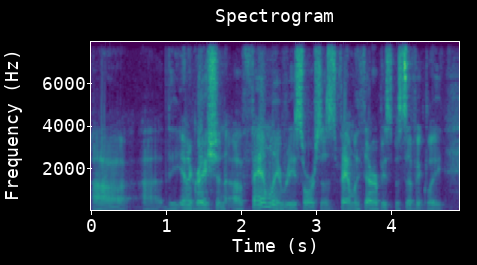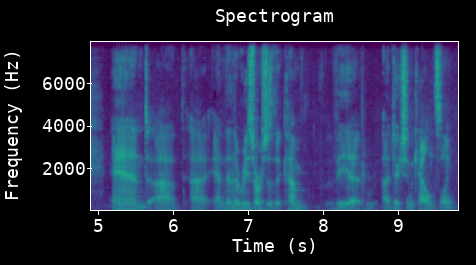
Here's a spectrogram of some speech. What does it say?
the integration of family resources, family therapy specifically, and, uh, uh and then the resources that come via addiction counseling.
